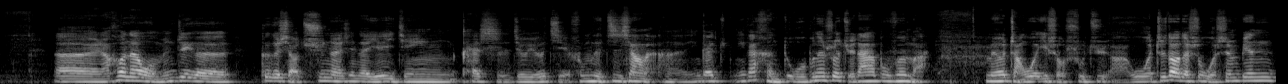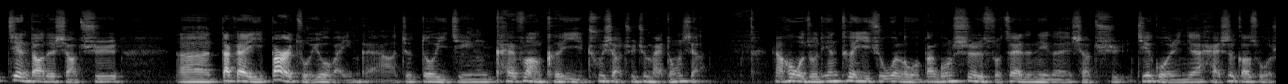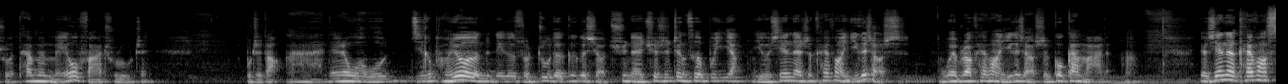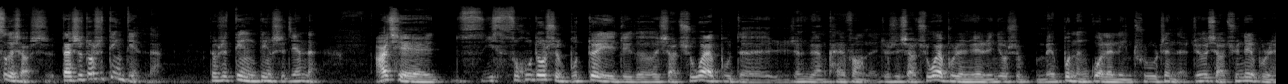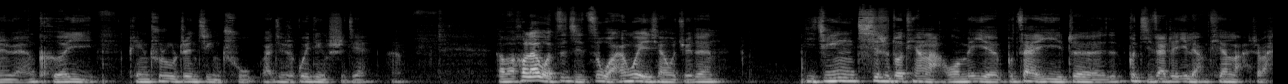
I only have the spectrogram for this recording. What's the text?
呃，然后呢，我们这个各个小区呢，现在也已经开始就有解封的迹象了哈，应该应该很多，我不能说绝大部分吧。没有掌握一手数据啊，我知道的是我身边见到的小区，呃，大概一半左右吧，应该啊，就都已经开放可以出小区去买东西了。然后我昨天特意去问了我办公室所在的那个小区，结果人家还是告诉我说他们没有发出入证，不知道啊。但是我我几个朋友那个所住的各个小区呢，确实政策不一样，有些呢是开放一个小时，我也不知道开放一个小时够干嘛的啊。有些呢开放四个小时，但是都是定点的，都是定定时间的，而且似似乎都是不对这个小区外部的人员开放的，就是小区外部人员仍旧是没不能过来领出入证的，只有小区内部人员可以凭出入证进出，而且是规定时间啊。好吧，后来我自己自我安慰一下，我觉得已经七十多天了，我们也不在意这不急在这一两天了，是吧？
